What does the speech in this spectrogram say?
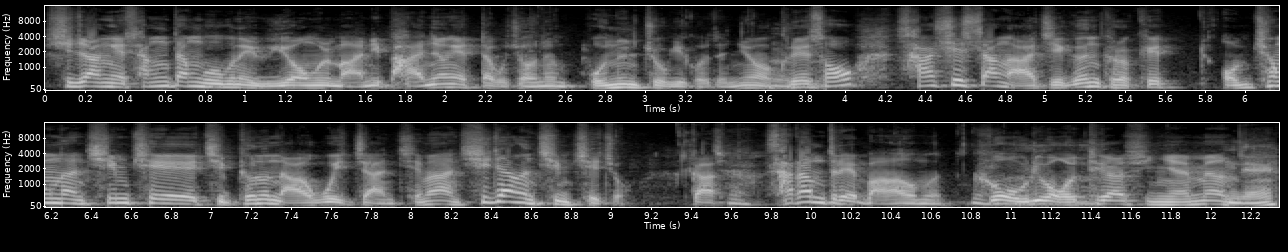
시장의 상당 부분의 위험을 많이 반영했다고 저는 보는 쪽이거든요. 그래서 사실상 아직은 그렇게 엄청난 침체의 지표는 나오고 있지 않지만 시장은 침체죠. 그러니까 그렇죠. 사람들의 마음은 그거 우리가 어떻게 할 수 있냐면 네.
